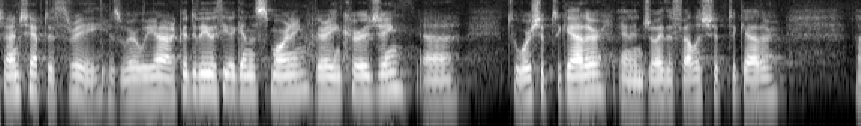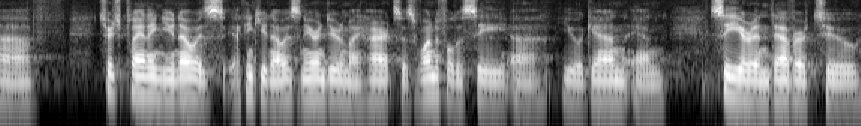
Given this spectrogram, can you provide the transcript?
John chapter 3 is where we are. Good to be with you again this morning. Very encouraging uh, to worship together and enjoy the fellowship together. Uh, church planting, you know, is, I think you know, is near and dear to my heart. So it's wonderful to see uh, you again and see your endeavor to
